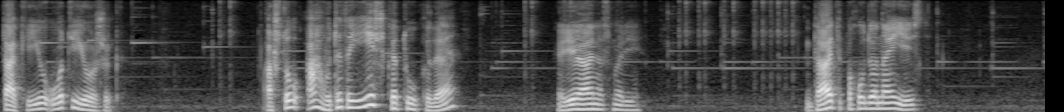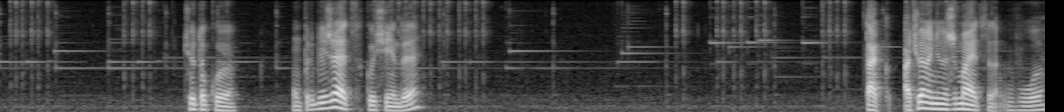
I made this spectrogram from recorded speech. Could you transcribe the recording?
Так, ее, вот ежик. А что... А, вот это и есть шкатулка, да? Реально, смотри. Да, это, походу, она и есть. Что такое? Он приближается, такое ощущение, да? Так, а что она не нажимается? Во.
